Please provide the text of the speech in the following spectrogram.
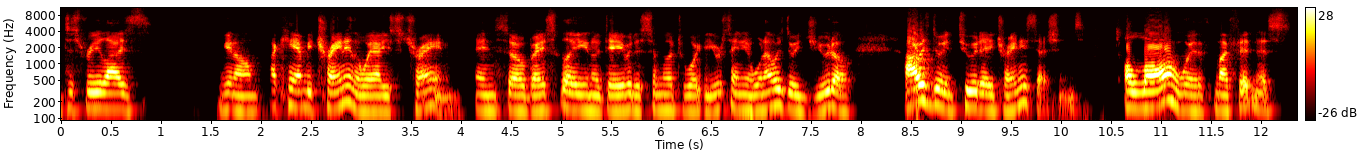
just realized, you know, I can't be training the way I used to train. And so basically, you know, David is similar to what you were saying. You know, when I was doing judo, I was doing two a day training sessions along with my fitness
